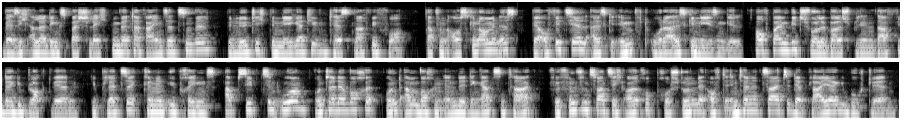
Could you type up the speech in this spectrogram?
Wer sich allerdings bei schlechtem Wetter reinsetzen will, benötigt den negativen Test nach wie vor. Davon ausgenommen ist, wer offiziell als geimpft oder als genesen gilt. Auch beim Beachvolleyballspielen darf wieder geblockt werden. Die Plätze können übrigens ab 17 Uhr unter der Woche und am Wochenende den ganzen Tag für 25 Euro pro Stunde auf der Internetseite der Playa gebucht werden.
